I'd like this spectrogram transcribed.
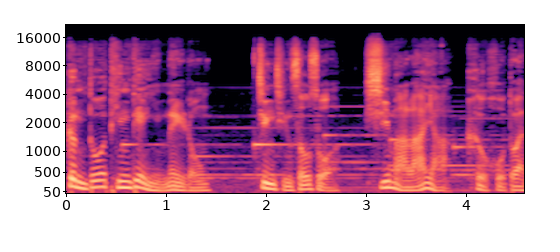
更多听电影内容，敬请搜索喜马拉雅客户端。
